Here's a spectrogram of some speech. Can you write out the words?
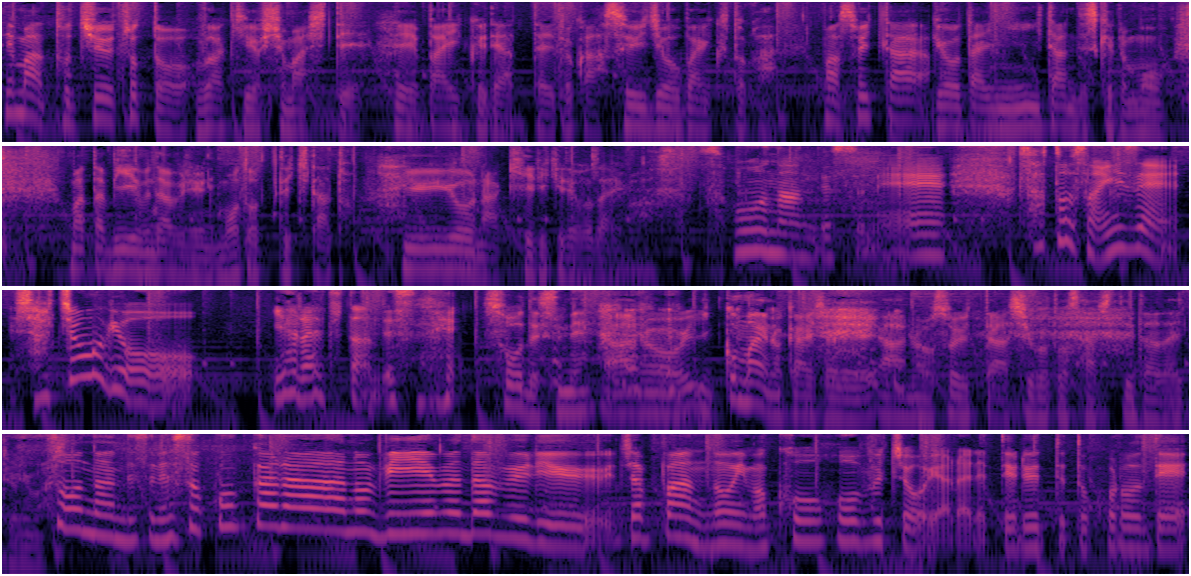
でまあ途中ちょっと浮気をしましてバイクであったりとか水上バイクとかまあそういった業態にいたんですけどもまた BMW に戻ってきたというような経歴でございます、そうなんですね。佐藤さん以前社長業をやられてたんですね。そうですね。あの一個前の会社であのそういった仕事をさせていただいております。そうなんですね。そこからあの BMW ジャパンの今広報部長をやられてるってところで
